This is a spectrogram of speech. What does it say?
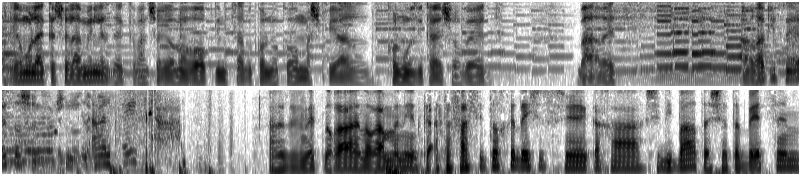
היום אולי קשה להאמין לזה, כיוון שהיום הרוק נמצא בכל מקום, משפיע על כל מוזיקאי שעובד בארץ. אבל רק לפני עשר שנים, שלא אז זה באמת נורא, נורא מעניין. תפסתי תוך כדי שככה, שדיברת, שאתה בעצם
